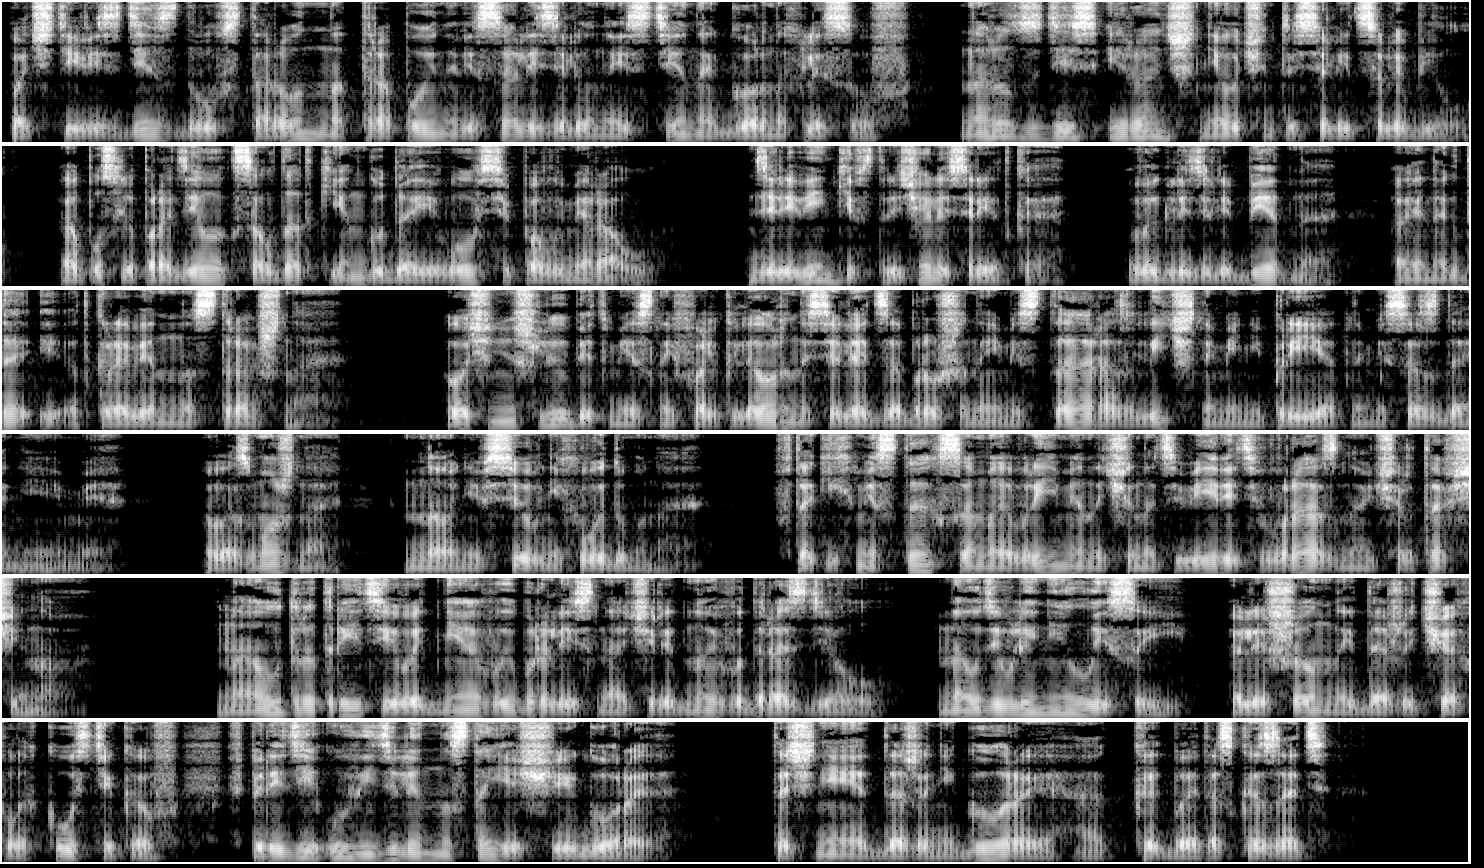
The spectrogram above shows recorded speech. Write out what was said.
Почти везде с двух сторон над тропой нависали зеленые стены горных лесов. Народ здесь и раньше не очень-то селиться любил а после проделок солдат Кенгу да и вовсе повымирал. Деревеньки встречались редко, выглядели бедно, а иногда и откровенно страшно. Очень уж любит местный фольклор населять заброшенные места различными неприятными созданиями. Возможно, но не все в них выдумано. В таких местах самое время начинать верить в разную чертовщину. На утро третьего дня выбрались на очередной водораздел. На удивление лысый, Лишенный даже чахлых кустиков, впереди увидели настоящие горы. Точнее, даже не горы, а как бы это сказать...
